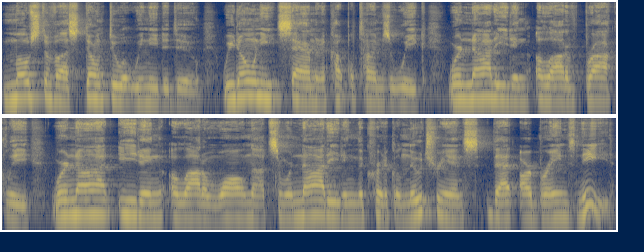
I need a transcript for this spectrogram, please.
most of us don't do what we need to do. We don't eat salmon a couple times a week. We're not eating a lot of broccoli. We're not eating a lot of walnuts, and we're not eating the critical nutrients that our brains need.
